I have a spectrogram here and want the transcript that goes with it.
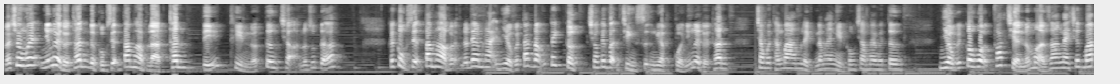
nói chung ấy, những người tuổi thân được cục diện tam hợp là thân, tí, thìn nó tương trợ, nó giúp đỡ. Cái cục diện tam hợp ấy, nó đem lại nhiều cái tác động tích cực cho cái vận trình sự nghiệp của những người tuổi thân trong cái tháng 3 âm lịch năm 2024. Nhiều cái cơ hội phát triển nó mở ra ngay trước mắt.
